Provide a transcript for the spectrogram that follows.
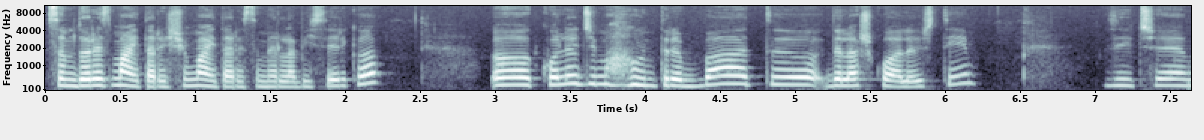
să-mi doresc mai tare și mai tare să merg la biserică. Uh, colegii m-au întrebat uh, de la școală, știi? Zice,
